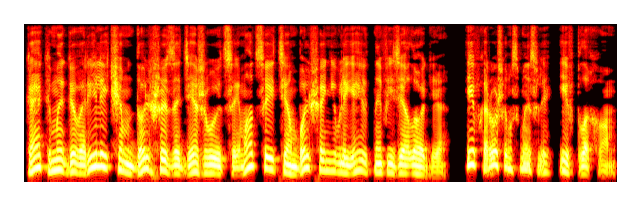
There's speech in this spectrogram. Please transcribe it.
Как мы говорили, чем дольше задерживаются эмоции, тем больше они влияют на физиологию, и в хорошем смысле, и в плохом.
